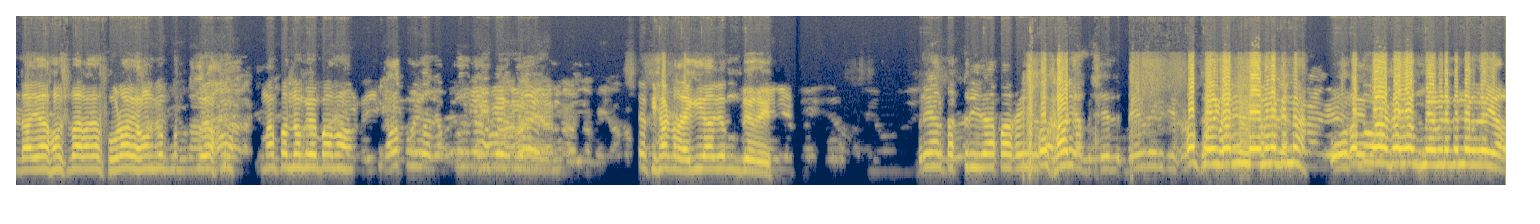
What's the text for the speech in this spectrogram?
ਲੈ ਯਾਰ ਹੁਣ 17 ਦਾ ਥੋੜਾ ਜਿਹਾ ਹੁਣ ਹੁਣ ਮੈਂ ਪੰਦੋਂ ਕੇ ਪਾਵਾਂ? ਚਲ ਕੋਈ ਗੱਲ ਨਹੀਂ ਤੂੰ ਨਹੀਂ। ਵੇਚਦੀ ਇੱਕ ਛੱਡ ਰਹਿ ਗਈ ਆ ਜੇ ਦੇ ਦੇ। ਵੀਰੇ ਯਾਰ ਬੱਕਰੀ ਦਾ ਆਪਾਂ ਕਹੀ ਉਹ ਖੜ ਮੇਵਨੇ ਵੀ ਦੇਖ ਉਹ ਕੋਈ ਗੱਲ ਨਹੀਂ ਮੇਮਣੇ ਕਿੰਨਾ? ਉਹ ਤੂੰ ਆ ਗਿਆ ਮੇਮਣੇ ਕਿੰਨਾ ਦੇ ਯਾਰ?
